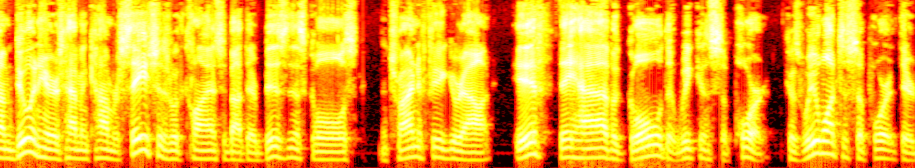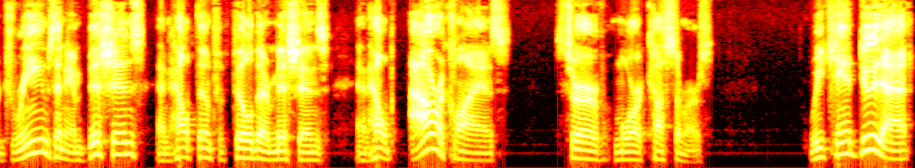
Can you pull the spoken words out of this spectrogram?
I'm doing here is having conversations with clients about their business goals and trying to figure out if they have a goal that we can support. Because we want to support their dreams and ambitions and help them fulfill their missions and help our clients serve more customers. We can't do that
